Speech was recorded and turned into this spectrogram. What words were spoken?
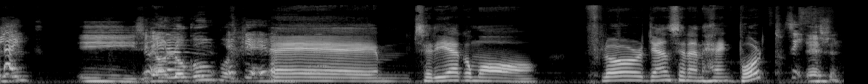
parece. light. Y se No, quedaron locos es porque que era- Eh, sería como Flor Jansen and Hank Port. Sí, ese,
